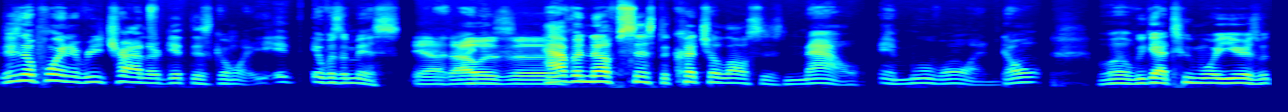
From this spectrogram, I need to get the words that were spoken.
There's no point in re trying to get this going. It it was a miss. yeah, that like, was uh, Have enough sense to cut your losses now and move on. Don't. Well, we got two more years with.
